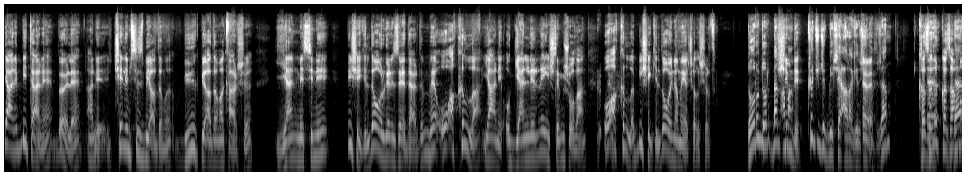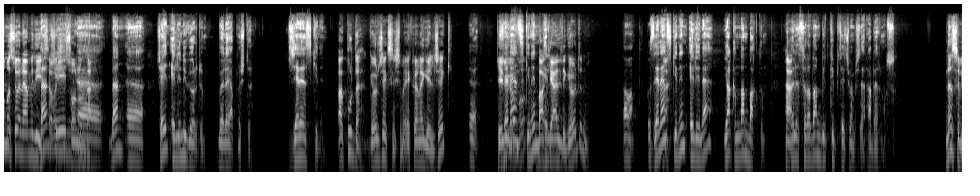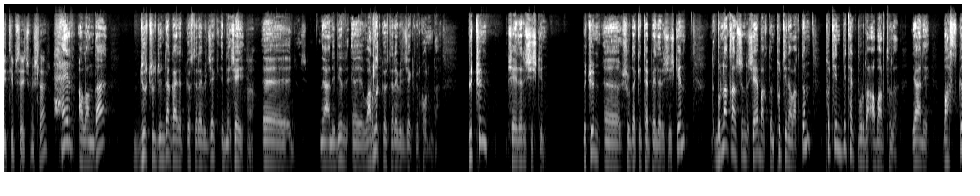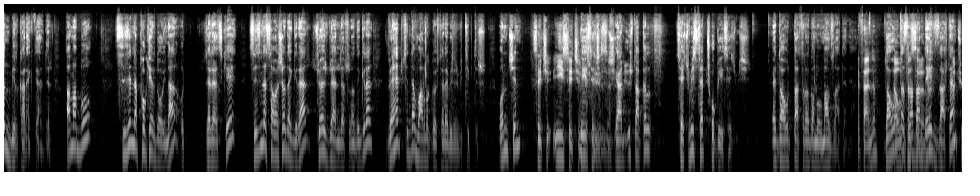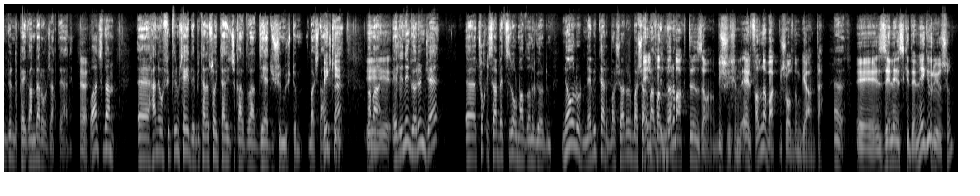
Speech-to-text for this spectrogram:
yani bir tane böyle hani çelimsiz bir adamı büyük bir adama karşı yenmesini bir şekilde organize ederdim ve o akılla yani o genlerine işlemiş olan o akılla bir şekilde oynamaya çalışırdım. Doğrudur. Ben ama Şimdi- küçücük bir şey ara giriş Evet. yapacağım. Kazanıp Ee, kazanmaması ben- önemli değil savaşın şeyin, sonunda. e, ben e, şeyin elini gördüm. Böyle yapmıştı. Zelenski'nin. Bak burada göreceksin şimdi ekrana gelecek. Evet. Geliyor Zelenski'nin mu? Bak el- geldi gördün mü? Tamam. Bu Zelenski'nin eline yakından baktım. Ha. Böyle sıradan bir tip seçmemişler haberin olsun. Nasıl bir tip seçmişler? Her alanda dürtüldüğünde gayret gösterebilecek e, şey e, yani bir e, varlık gösterebilecek bir konumda. Bütün şeyleri şişkin. Bütün e, şuradaki tepeleri şişkin. Buna karşı şeye baktım, Putin'e baktım. Putin bir tek burada abartılı. Yani baskın bir karakterdir. Ama bu sizinle pokerde oynar o Zelenski. Sizinle savaşa da girer, söz düellosuna da girer ve hepsinde varlık gösterebilir bir tiptir. Onun için Seçi, iyi seçilmiş. iyi seçilmiş. birisi. Yani üst akıl seçmişse çok iyi seçmiş. E Davut da sıradan olmaz zaten yani. Efendim? Davut, Davut da sıradan, değil zaten çünkü peygamber olacaktı yani. Evet. O açıdan e, hani o fikrim şeydi bir tane soytarıyı çıkardılar diye düşünmüştüm başlangıçta. Peki, Ama e, elini görünce e, çok isabetsiz olmadığını gördüm. Ne olur ne biter başarır El başarmaz falına bilmiyorum. baktığın zaman bir şey şimdi el falına bakmış oldum bir anda. Evet. Ee, Zelenski'de ne görüyorsun?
